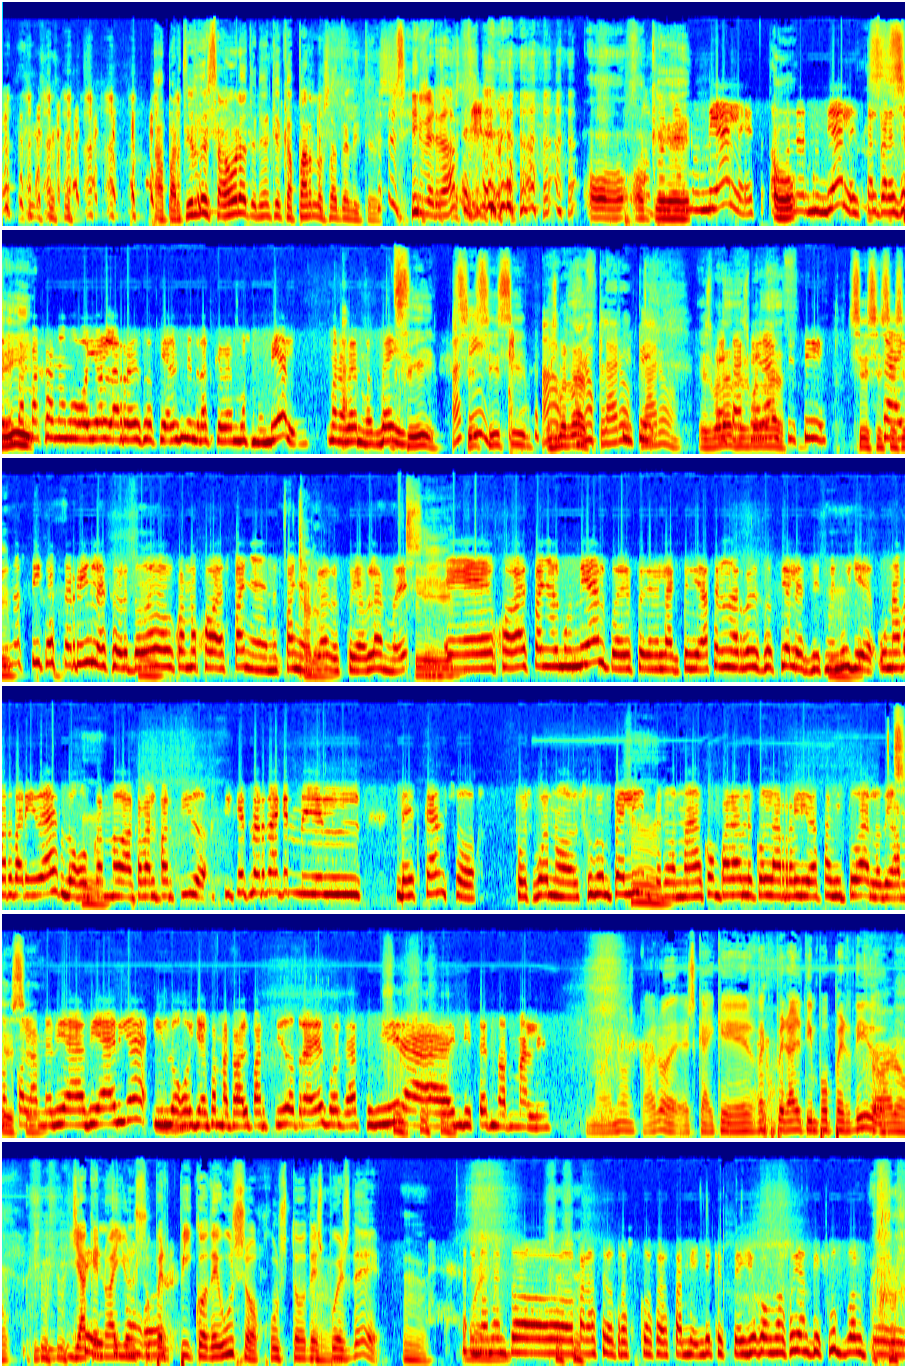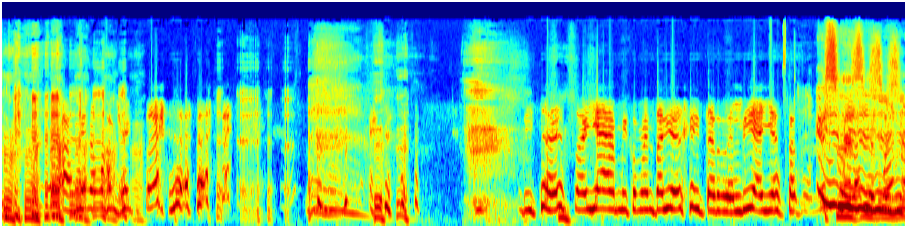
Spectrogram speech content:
A partir de esa hora tenían que capar los satélites. Sí, ¿verdad? O, o O poner que mundiales, o, o- poner mundiales, que al parecer sí. están bajando mogollón las redes sociales mientras que vemos mundiales. Bueno, vemos, veis. sí, ¿Ah, sí, sí? sí, sí, Ah, es verdad. Bueno, claro, claro. Es verdad, es verdad. Sí, sí. Sí, sí, o sí, sea, sí. hay unos picos terribles, sobre todo cuando juega España, en España, Claro. claro, estoy hablando. ¿eh? Sí. Eh, juega España al Mundial, pues eh, la actividad en las redes sociales disminuye una barbaridad, luego Mm. cuando acaba el partido, sí que es verdad que en el descanso, pues bueno, sube un pelín, Mm. pero nada comparable con la realidad habitual, o digamos Sí, con sí. la media diaria, y luego ya cuando acaba el partido otra vez vuelve a subir a índices normales. Bueno, claro, es que hay que recuperar el tiempo perdido. Claro. Ya que Sí, no hay un super pico de uso justo después de. Mm. el momento para hacer otras cosas también. Yo que sé, yo como soy antifútbol, pues a mí no me afecta. Dicho esto, ya mi comentario de hater del día ya está. Sí, sí, sí, sí.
